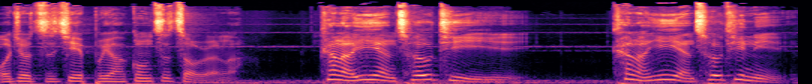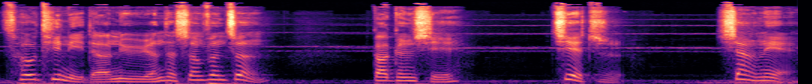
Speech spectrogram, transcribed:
我就直接不要工资走人了。看了一眼抽屉，看了一眼抽屉里抽屉里的女人的身份证、高跟鞋、戒指、项链，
